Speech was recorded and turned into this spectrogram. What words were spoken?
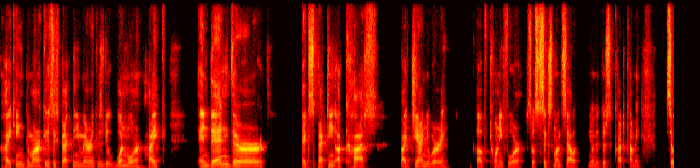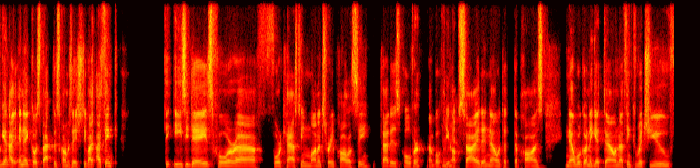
hiking. The market is expecting the Americans to do one more hike. And then they're expecting a cut by January of 24. So six months out, you know, that there's a cut coming. So again, I, and it goes back to this conversation, Steve. I, I think the easy days for uh, forecasting monetary policy that is over on both the Mhm. upside and now the, the pause. Now we're going to get down. I think Rich, you've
